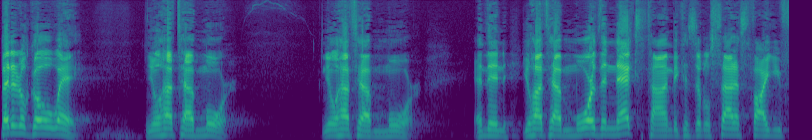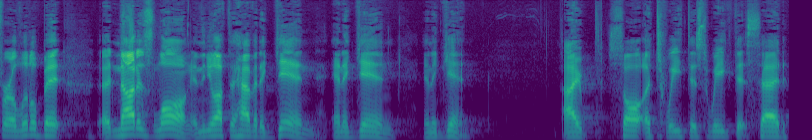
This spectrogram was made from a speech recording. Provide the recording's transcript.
but it'll go away. You'll have to have more. You'll have to have more. And then you'll have to have more the next time because it'll satisfy you for a little bit uh, not as long, and then you'll have to have it again and again and again. I saw a tweet this week that said,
